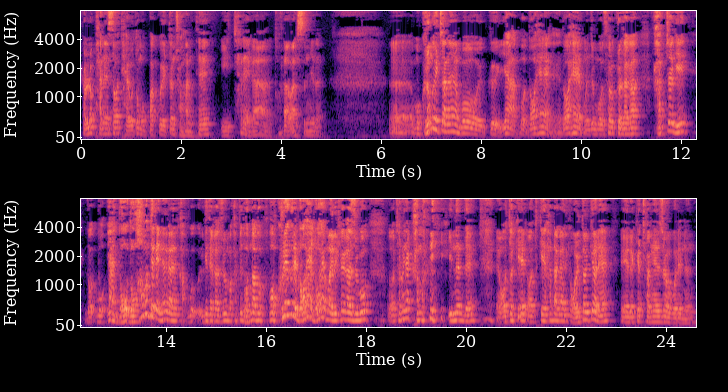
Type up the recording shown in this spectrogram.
별로 반에서 대우도 못 받고 있던 저한테 이 차례가 돌아왔습니다. 어, 뭐 그런 거 있잖아요. 뭐 그 야 뭐 너 해, 너 해. 먼저 뭐 서로 그러다가 갑자기 너 뭐 야 너 너 하면 되겠네. 뭐 이렇게 돼가지고 막 갑자기 너 나도 어 그래 그래 너 해, 너 해. 막 이렇게 해가지고 어, 저는 그냥 가만히 있는데 어떻게 어떻게 하다가 이렇게 얼떨결에 이렇게 정해져 버리는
